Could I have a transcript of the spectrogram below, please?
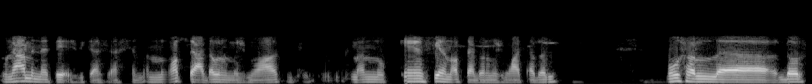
ونعمل نتائج بكأس آسيا انه نقطع دور المجموعات مثل ما إنه كان فينا نقطع دور المجموعات قبل. نوصل آه، دور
